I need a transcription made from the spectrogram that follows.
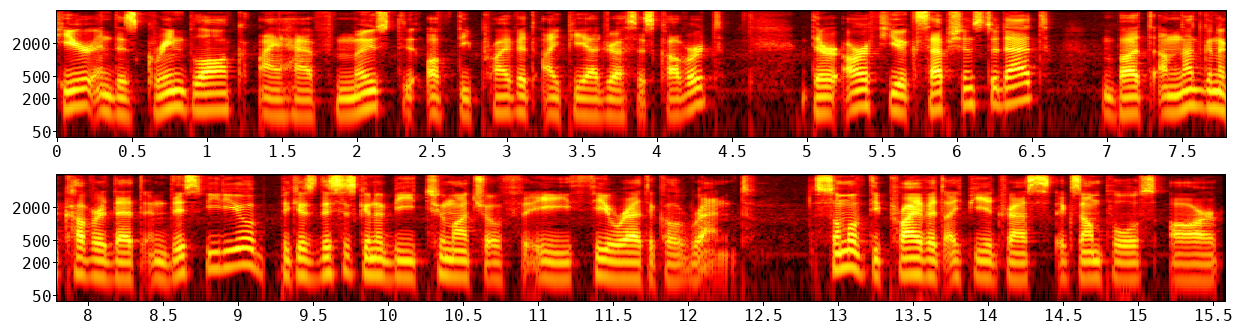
Here in this green block, I have most of the private IP addresses covered. There are a few exceptions to that, but I'm not going to cover that in this video because this is going to be too much of a theoretical rant. Some of the private IP address examples are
